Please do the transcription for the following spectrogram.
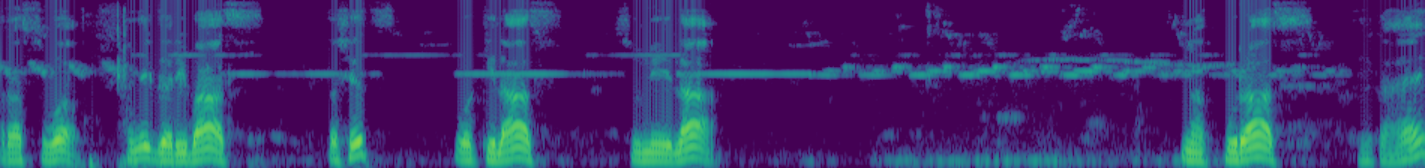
रस्व. म्हणजे गरीबास. तसेच वकिलास. सुनेला नागपुरास हे काय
